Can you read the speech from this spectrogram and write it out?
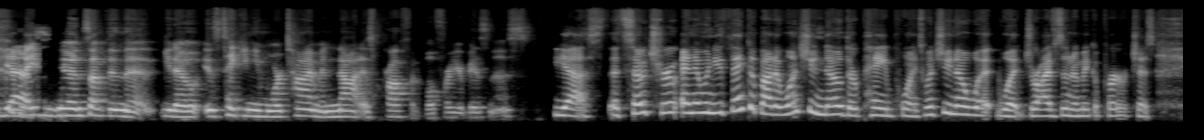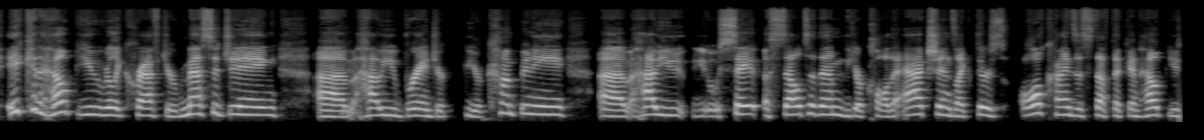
Yes. Maybe doing something that, you know, is taking you more time and not as profitable for your business. Yes, that's so true. And then when you think about it, once you know their pain points, once you know what what drives them to make a purchase, it can help you really craft your messaging, um, how you brand your your company, um, how you you say uh, sell to them, your call to actions. Like there's all kinds of stuff that can help you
